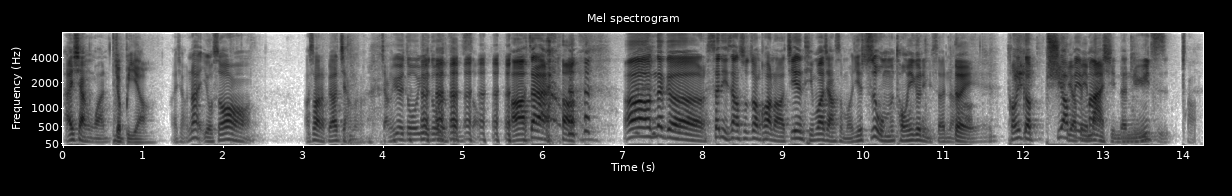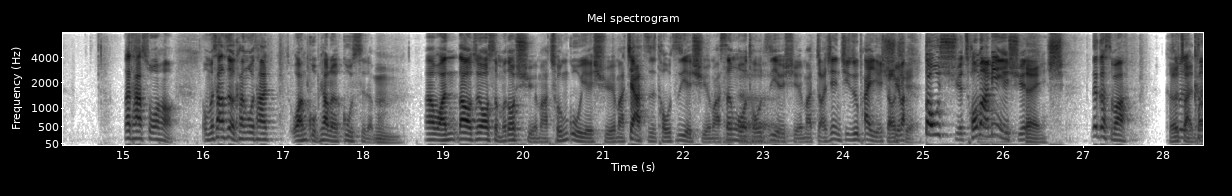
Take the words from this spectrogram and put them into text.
还想玩，就不要。还想那有时候啊，算了，不要讲了，讲越多越多的分手。好，再来好。啊，那个身体上出状况了。今天题目要讲什么？也是我们同一个女生呢，对，同一个需要被骂醒的女子。好，那她说哈，我们上次有看过他玩股票的故事了嘛？嗯，那玩到最后什么都学嘛，存股也学嘛，价值投资也学嘛，生活投资也学嘛，短线技术派也学嘛，都学，筹码面也学。对，那个什么可转可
